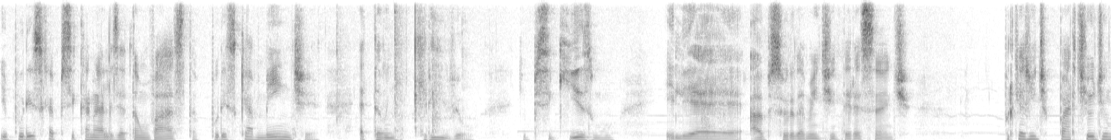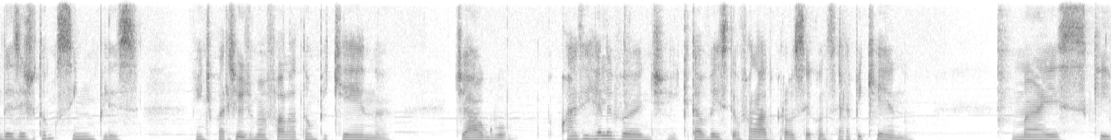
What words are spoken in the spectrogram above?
E por isso que a psicanálise é tão vasta, por isso que a mente é tão incrível, que o psiquismo ele é absurdamente interessante. Porque a gente partiu de um desejo tão simples, a gente partiu de uma fala tão pequena, de algo quase irrelevante, que talvez tenham falado para você quando você era pequeno, mas que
